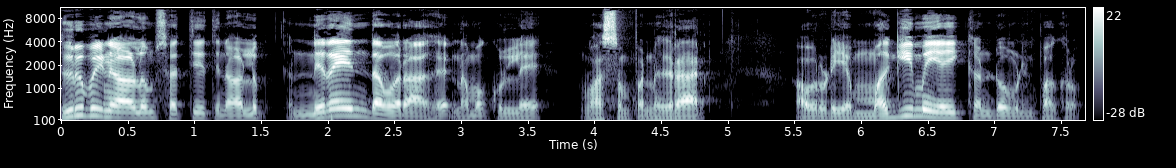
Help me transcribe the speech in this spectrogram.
கிருபினாலும் சத்தியத்தினாலும் நிறைந்தவராக நமக்குள்ளே வாசம் பண்ணுகிறார். அவருடைய மகிமையை கண்டோம் அப்படின்னு பார்க்குறோம்.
